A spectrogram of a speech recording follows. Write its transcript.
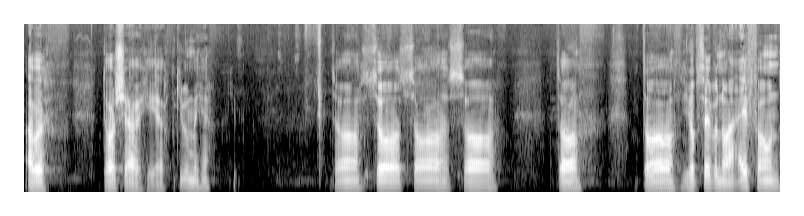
Aber da schau her. Gib mir mal her. So, so, so, so, da, da. Ich habe selber noch ein iPhone.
